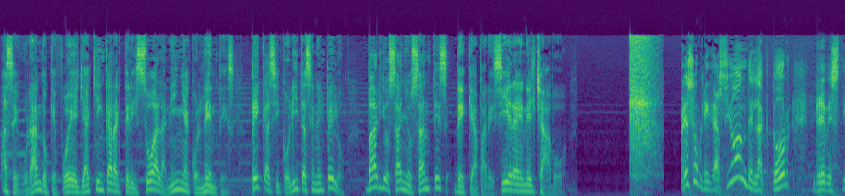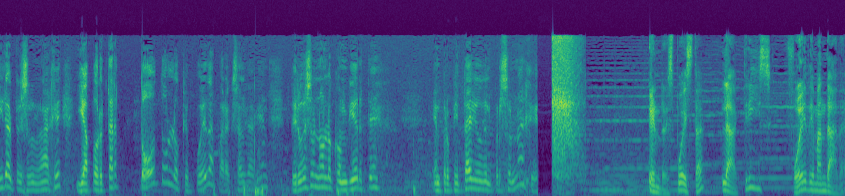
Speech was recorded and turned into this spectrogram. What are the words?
asegurando que fue ella quien caracterizó a la niña con lentes, pecas y colitas en el pelo, varios años antes de que apareciera en El Chavo. Es obligación del actor revestir al personaje y aportar todo lo que pueda para que salga bien, pero eso no lo convierte en propietario del personaje. En respuesta, la actriz fue demandada.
